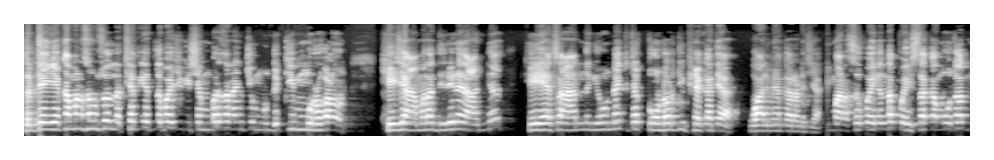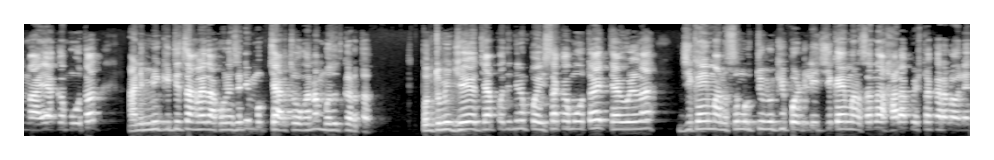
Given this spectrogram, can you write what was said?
तर त्या एका माणसानं सुद्धा लक्षात घेतलं पाहिजे की शंभर जणांची मुंडकी मुरगाळून हे जे आम्हाला दिलेलं अन्न हे याचं अन्न घेऊन नाही त्याच्या तोंडावरती फेका त्या वाल्म्या कराडच्या माणसं पहिल्यांदा पैसा कमवतात माया कमवतात आणि मी किती चांगला दाखवण्यासाठी मग चार चौघांना मदत करतात. पण तुम्ही जे ज्या पद्धतीने पैसा कमवताय त्यावेळेला जी काही माणसं मृत्युमुखी पडली जी काही माणसांना हालापेष्टा करायला आल्या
